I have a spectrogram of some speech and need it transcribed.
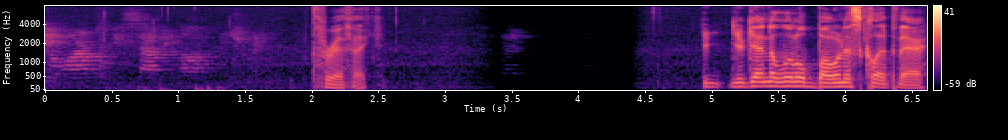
the alarm will be sounding off. Terrific. You're- You're getting a little bonus clip there.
